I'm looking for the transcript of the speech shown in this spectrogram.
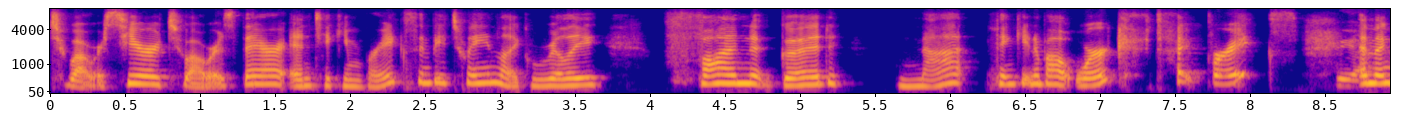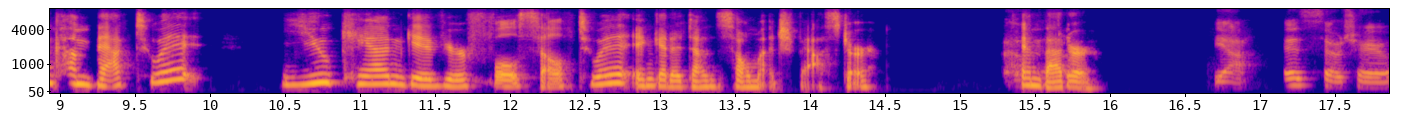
two hours here, two hours there, and taking breaks in between, like really fun, good, not thinking about work type breaks, Yeah. and then come back to it, you can give your full self to it and get it done so much faster oh, and better. Yeah, it's so true.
